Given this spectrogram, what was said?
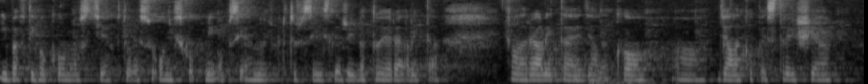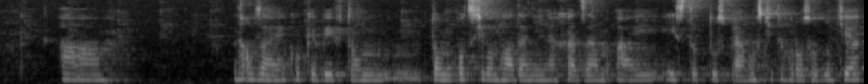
iba v tých okolnostiach, ktoré sú oni schopní obsiahnuť, pretože si myslia, že iba to je realita. Ale realita je ďaleko, ďaleko pestrejšia. A naozaj ako keby v tom, tom poctivom hľadaní nachádzam aj istotu správnosti toho rozhodnutia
